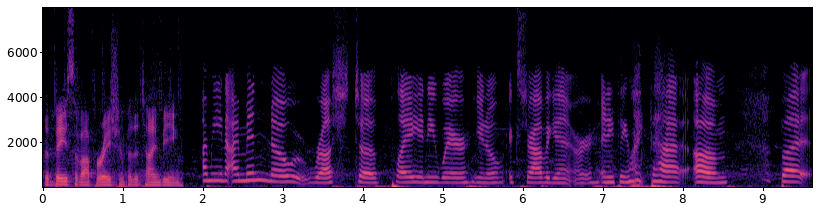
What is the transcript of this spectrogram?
the base of operation for the time being? I mean, I'm in no rush to play anywhere, you know, extravagant or anything like that. Um, but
